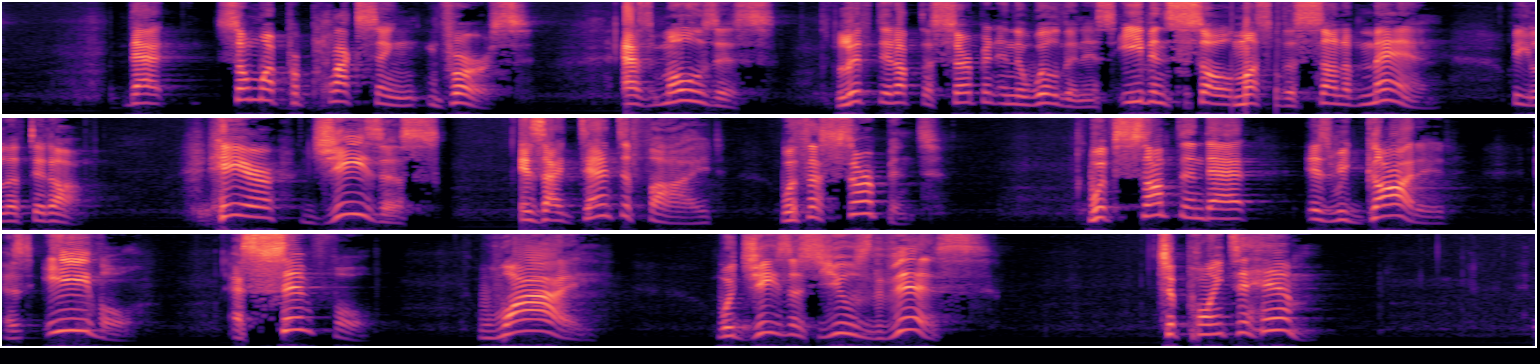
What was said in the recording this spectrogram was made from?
that somewhat perplexing verse. As Moses lifted up the serpent in the wilderness, even so must the Son of Man be lifted up. Here, Jesus is identified with a serpent, with something that is regarded as evil, as sinful. Why would Jesus use this to point to him?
